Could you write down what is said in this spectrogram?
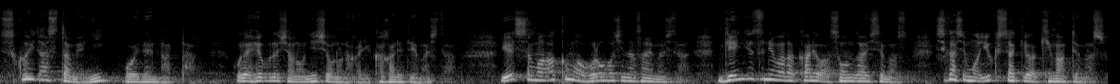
救い出すためにおいでになった。これはヘブル書の2章の中に書かれていました。イエス様は悪魔を滅ぼしなさいました。現実にまだ彼は存在してます。しかしもう行く先は決まってます。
